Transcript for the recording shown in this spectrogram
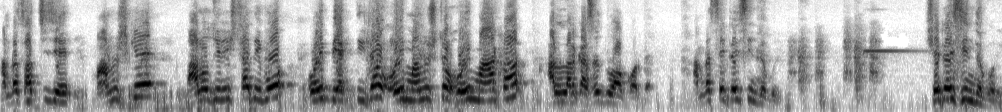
আমরা চাচ্ছি যে মানুষকে ভালো জিনিসটা দিব, ওই ব্যক্তিটা, ওই মানুষটা, ওই মাটা আল্লাহর কাছে দোয়া করবে। আমরা সেটাই চিন্তা করি। সেটাই চিন্তা করি।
